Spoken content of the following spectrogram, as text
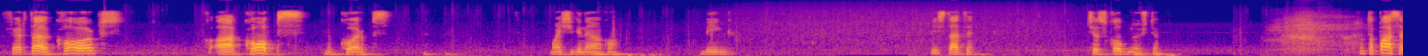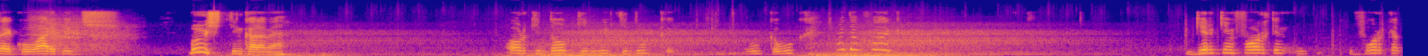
Fertile corpse. Ah, cops, nu corpse. Mai și gândeam acum. Bing. Listate. Ce scop nu știu. Sunt o pasăre cu aripici. Bâști din calea mea. Orchidoki, wikiduc. Ucă, ucă. What the fuck? Gherkin, Forkin, Forca...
